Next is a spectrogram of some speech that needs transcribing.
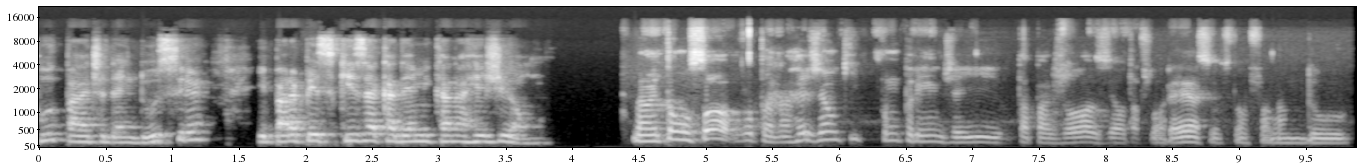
por parte da indústria e para a pesquisa acadêmica na região? Não, então, só voltando, a região que compreende aí Tapajós e Alta Floresta, estamos falando do,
